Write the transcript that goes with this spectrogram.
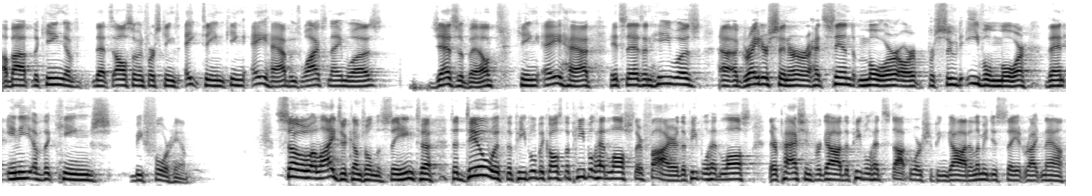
about the king of, that's also in 1 Kings 18, King Ahab, whose wife's name was Jezebel, King Ahab, it says, and he was uh, a greater sinner or had sinned more or pursued evil more than any of the kings before him. So Elijah comes on the scene to, to deal with the people because the people had lost their fire. The people had lost their passion for God. The people had stopped worshiping God. And let me just say it right now.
